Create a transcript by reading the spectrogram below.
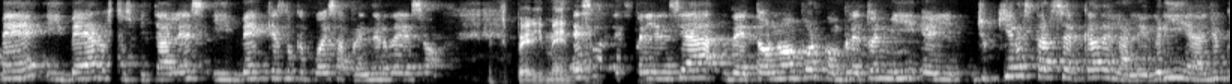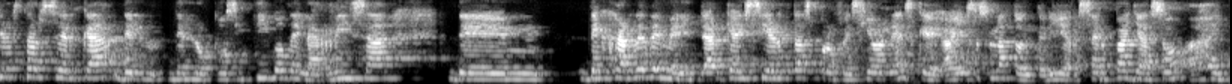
ve y ve a los hospitales y ve qué es lo que puedes aprender de eso. Experimenta. Esa experiencia detonó por completo en mí el, yo quiero estar cerca de la alegría, yo quiero estar cerca de, de lo positivo, de la risa, de mm, dejar de demeritar que hay ciertas profesiones que, ay, eso es una tontería, ser payaso, ay,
